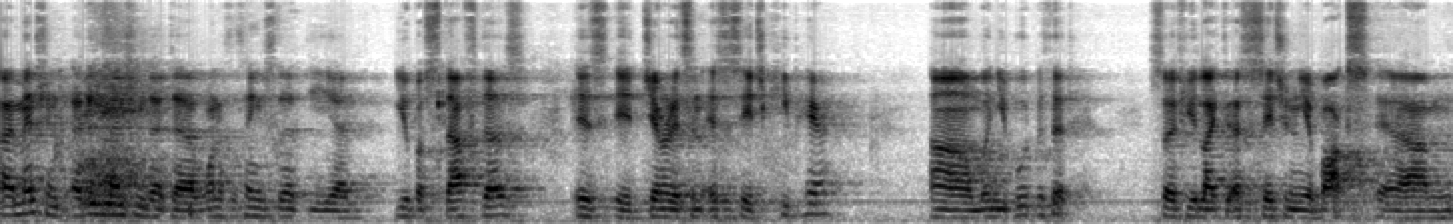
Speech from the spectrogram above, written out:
I mentioned, I didn't mention that uh, one of the things that the uh, UBOS staff does is it generates an SSH key pair um, when you boot with it. So if you'd like to SSH in your box, um,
